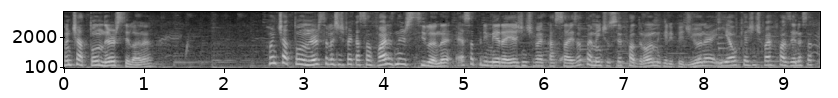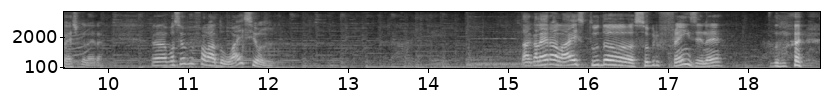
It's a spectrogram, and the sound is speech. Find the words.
Hunchaton Nursila, né? Hunchaton Nursila a gente vai caçar várias Nursila, né? Essa primeira aí a gente vai caçar exatamente o Cefadrome que ele pediu, né? E é o que a gente vai fazer nessa quest, galera. Uh, você ouviu falar do Iceon? A galera lá estuda sobre o Frenzy, né?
